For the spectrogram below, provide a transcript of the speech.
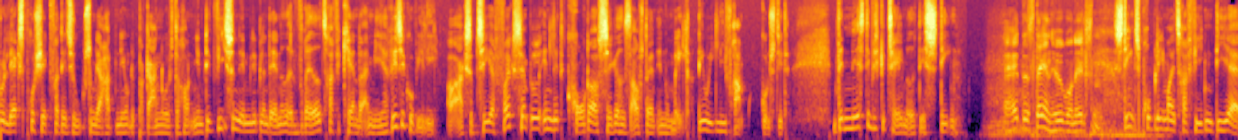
Relax-projekt fra DTU, som jeg har nævnt et par gange nu efterhånden, jamen det viser nemlig blandt andet, at vrede trafikanter er mere risikovillige og accepterer for eksempel en lidt kortere sikkerhedsafstand end normalt. Det er jo ikke lige frem gunstigt. Men det næste, vi skal tale med, det er Sten. Jeg hedder Sten Hugo Nielsen. Stens problemer i trafikken, de er,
